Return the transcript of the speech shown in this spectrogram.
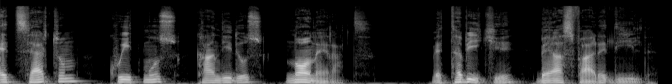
Et certum quidmus candidus non erat. Ve tabii ki beyaz fare değildi.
